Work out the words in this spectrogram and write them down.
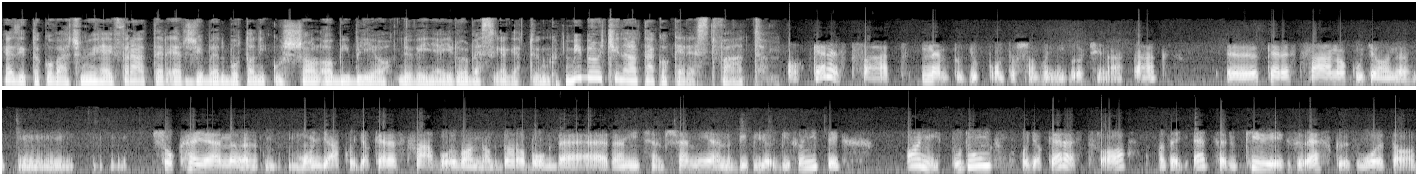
Ez itt a Kovács Műhely, Fráter Erzsébet botanikussal a Biblia növényeiről beszélgetünk. Miből csinálták a keresztfát? A keresztfát nem tudjuk pontosan, hogy miből csinálták. Keresztfának ugyan mm, sok helyen mondják, hogy a keresztfából vannak darabok, de erre nincsen semmilyen bibliai bizonyíték annyit tudunk, hogy a keresztfa az egy egyszerű kivégző eszköz volt a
